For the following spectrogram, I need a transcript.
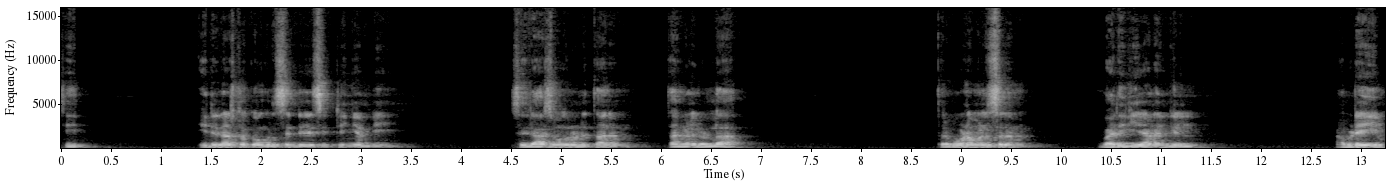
സി ഇന്ത്യൻ നാഷണൽ കോൺഗ്രസിന്റെ sitting M P Shri Rajmohan ഉണ്ണിത്താനും തങ്ങളിലുള്ള ത്രികോണ മത്സരം വരികയാണെങ്കിൽ അവിടെയും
